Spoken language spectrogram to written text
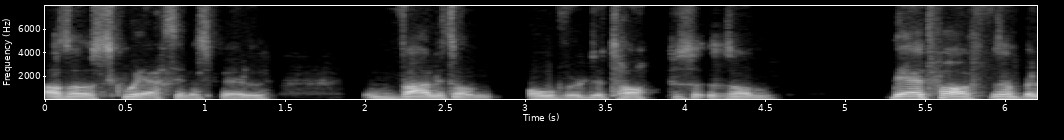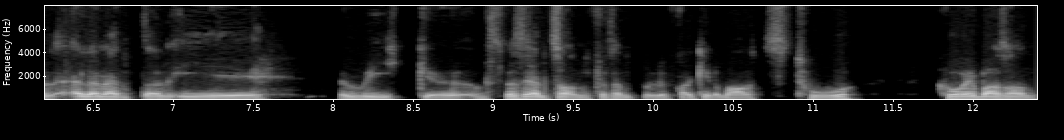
altså Square sine spill være litt sånn over the top. Sånn Det er et par for eksempel, elementer i Riku, spesielt sånn for eksempel fra Kingdom Hearts 2, hvor jeg bare sånn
